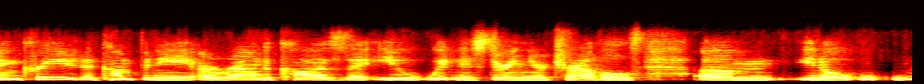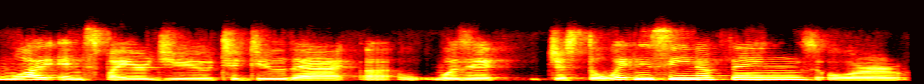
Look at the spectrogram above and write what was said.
and created a company around a cause that you witnessed during your travels. Um, you know what inspired you to do that? Uh, was it just the witnessing of things or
